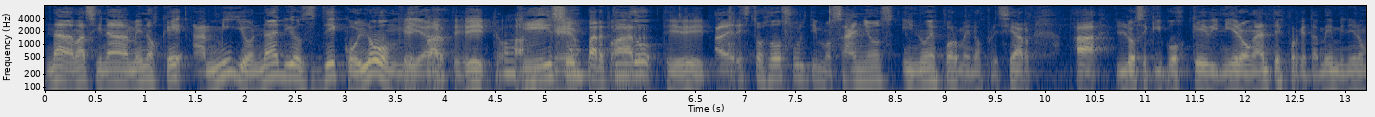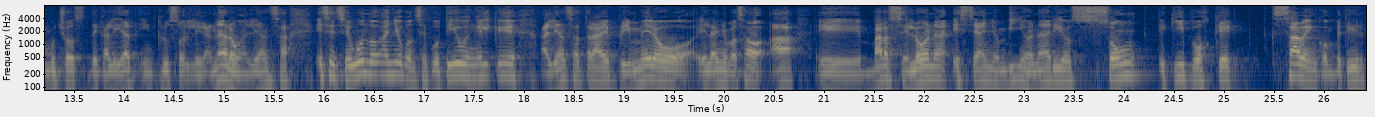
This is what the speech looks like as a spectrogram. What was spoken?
nada más y nada menos que a Millonarios de Qué Colombia. partidito. ah, que es qué un partido. partidito. A ver, estos dos últimos años, y no es por menospreciar a los equipos que vinieron antes, porque también vinieron muchos de calidad, incluso le ganaron a Alianza. Es el segundo año consecutivo en el que Alianza trae primero el año pasado a eh, Barcelona, este año en Millonarios. Son equipos que saben competir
